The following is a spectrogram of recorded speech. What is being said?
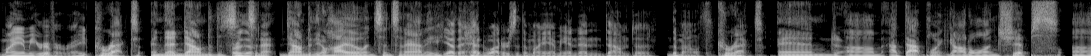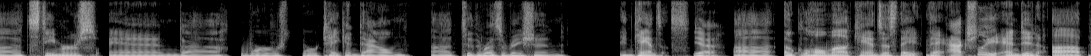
Miami River right Correct, and then down to the Or the- Cincinnati, down to the Ohio and Cincinnati. yeah the headwaters of the Miami and then down to the mouth Correct, and um, at that point got on ships, uh, steamers, and uh, were were taken down uh, to the reservation in Kansas. yeah uh, Oklahoma, Kansas. They they actually ended up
